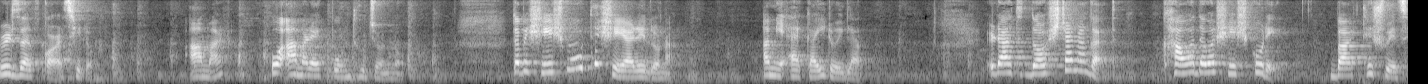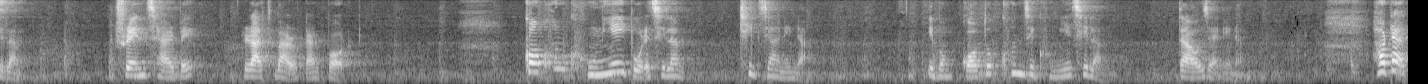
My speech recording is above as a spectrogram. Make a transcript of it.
রিজার্ভ করা ছিল, আমার ও আমার এক বন্ধুর জন্য। তবে শেষ মুহূর্তে সে আর এলো না, আমি একাই রইলাম। রাত দশটা নাগাদ খাওয়া দাওয়া শেষ করে বার্থে শুয়েছিলাম। ট্রেন ছাড়বে রাত বারোটার পর। কখন ঘুমিয়েই পড়েছিলাম ঠিক জানি না। এবং কতক্ষণ যে ঘুমিয়েছিলাম তাও জানি না। হঠাৎ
